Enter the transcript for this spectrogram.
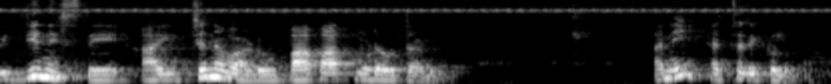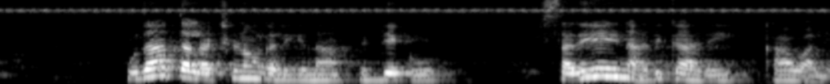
విద్యనిస్తే ఆ ఇచ్చినవాడు పాపాత్ముడవుతాడు అని హెచ్చరికలు. ఉదాత్త లక్షణం కలిగిన విద్యకు సరి అయిన అధికారి కావాలి.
